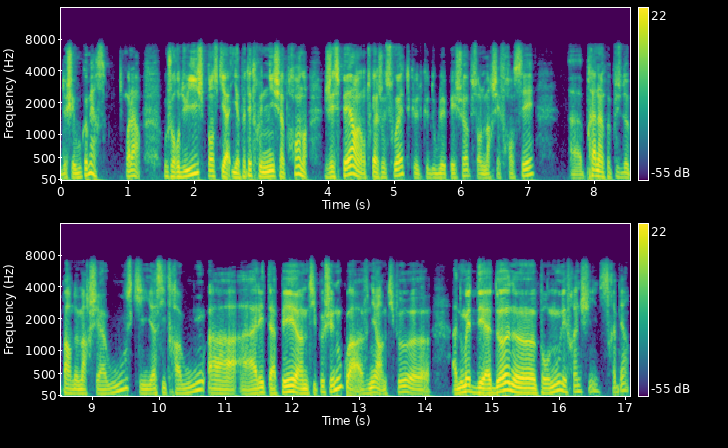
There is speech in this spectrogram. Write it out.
de chez WooCommerce voilà. Aujourd'hui, je pense qu'il y a, a peut-être une niche à prendre. J'espère, en tout cas, je souhaite que, que WP Shop sur le marché français euh, prennent un peu plus de part de marché à vous, ce qui incitera vous à, à, aller taper un petit peu chez nous, quoi, à venir un petit peu euh, à nous mettre des add-ons euh, pour nous les Frenchies, ce serait bien.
